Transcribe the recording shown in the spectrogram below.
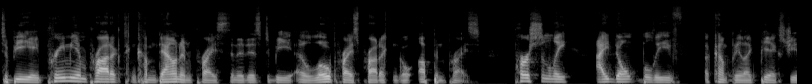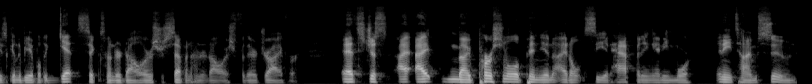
to be a premium product and come down in price than it is to be a low price product and go up in price. Personally, I don't believe a company like PXG is going to be able to get $600 or $700 for their driver. That's just, I, I, my personal opinion, I don't see it happening anymore anytime soon.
